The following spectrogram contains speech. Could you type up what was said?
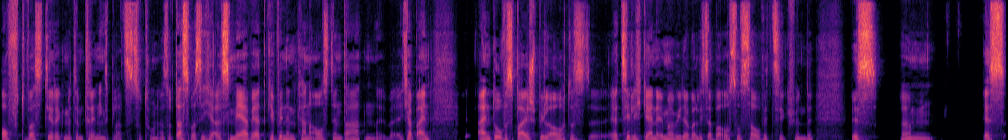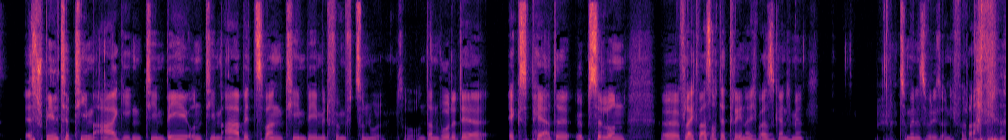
oft was direkt mit dem Trainingsplatz zu tun. Also das, was ich als Mehrwert gewinnen kann aus den Daten. Ich habe ein, ein doofes Beispiel auch, das erzähle ich gerne immer wieder, weil ich es aber auch so sauwitzig finde, ist, ähm, es, es spielte Team A gegen Team B und Team A bezwang Team B mit 5 zu 0. So, und dann wurde der Experte Y, äh, vielleicht war es auch der Trainer, ich weiß es gar nicht mehr, zumindest würde ich es auch nicht verraten,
